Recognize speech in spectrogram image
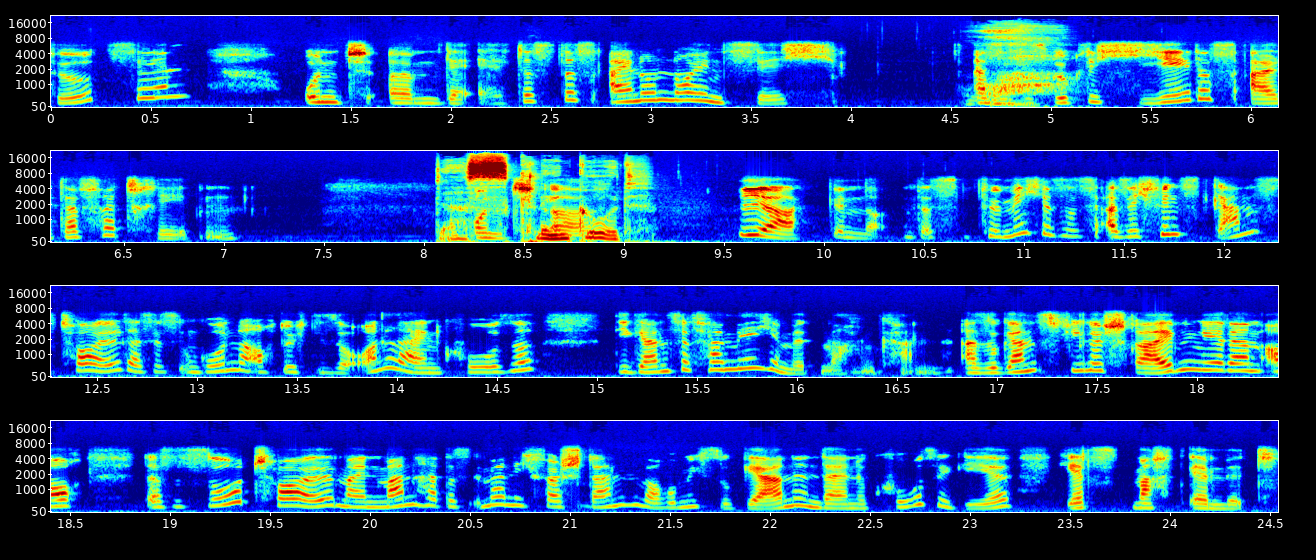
14 und ähm, der älteste ist 91. Also wow. es ist wirklich jedes Alter vertreten. Das und, klingt äh, gut. Ja, genau. Das, für mich ist es, also ich finde es ganz toll, dass es im Grunde auch durch diese Online-Kurse die ganze Familie mitmachen kann. Also ganz viele schreiben mir dann auch, das ist so toll, mein Mann hat es immer nicht verstanden, warum ich so gerne in deine Kurse gehe, jetzt macht er mit.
